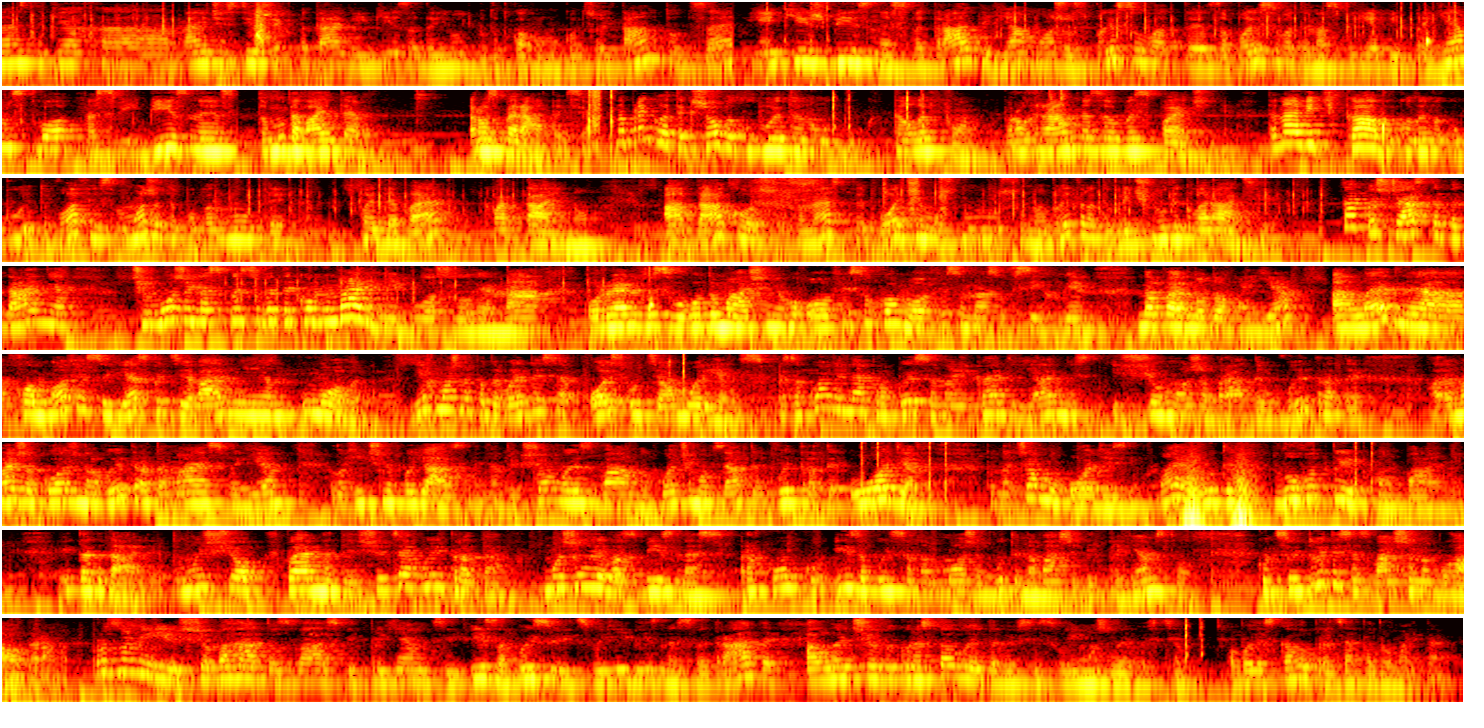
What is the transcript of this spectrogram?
одне з таких е, найчастіших питань, які задають податковому консультанту, це які ж бізнес-витрати я можу списувати, записувати на своє підприємство, на свій бізнес. Тому давайте розбиратися. Наприклад, якщо ви купуєте ноутбук, телефон, програмне забезпечення та навіть каву, коли ви купуєте в офіс, ви можете повернути ПДВ квартально, а також занести потім основну суму витрати в річну декларацію. Також часте питання, чи можу я списувати комунальні послуги на оренду свого домашнього офісу, хом-офісу. У нас у всіх він напевно вдома є. Але для хом-офісу є спеціальні умови. Їх можна подивитися ось у цьому Reels. В законі не прописано, яка діяльність і що може брати у витрати. Але майже кожна витрата має своє логічне пояснення. Якщо ми з вами хочемо взяти витрати одяг, то на цьому одязі має бути логотип компанії і так далі. Тому що впевнити, що ця витрата можлива з бізнес-рахунку і записана може бути на ваше підприємство. Консультуйтеся з вашими бухгалтерами. Розумію, що багато з вас підприємців і записують свої бізнес-витрати, але чи використовуєте ви всі свої можливості? Обов'язково про це подумайте.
